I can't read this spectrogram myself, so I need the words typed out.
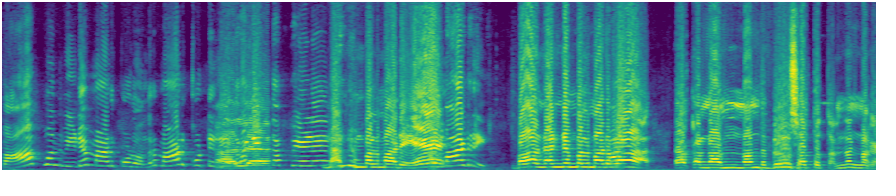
ಪಾಪ ಒಂದು ವಿಡಿಯೋ ಮಾಡ್ಕೊಡು ಅಂದ್ರೆ ಅಲ್ಲ ಹೇಳಿ? ನಾನು ನಿಂಬಲ್ ಮಾಡಿ. ಮಾಡ್ರಿ. ಬಾ ನನ್ನ ನಿಂಬಲ್ ಮಾಡುವ. ಯಾಕಂದ್ರೆ ನನ್ ನಂದು ಬಿರುಸು ಹತ್ತತ್ತ ನನ್ನಗ?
